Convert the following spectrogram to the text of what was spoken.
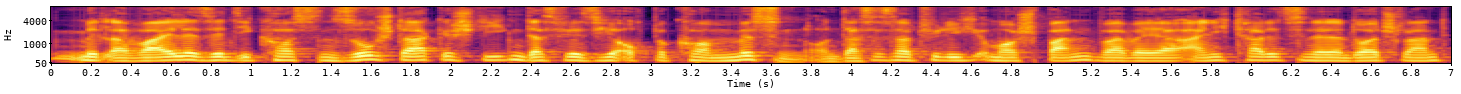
mittlerweile sind die Kosten so stark gestiegen, dass wir sie auch bekommen müssen. Und das ist natürlich immer spannend, weil wir ja eigentlich traditionell in Deutschland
